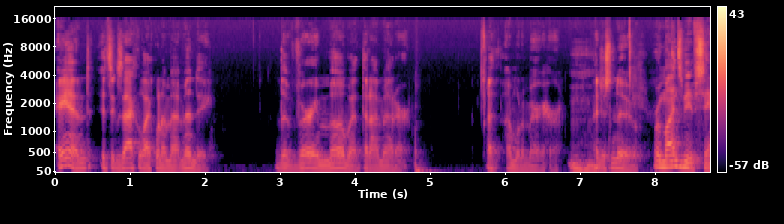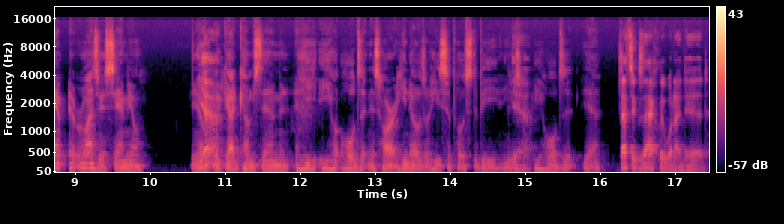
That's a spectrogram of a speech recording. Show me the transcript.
and it's exactly like when I met Mindy. The very moment that I met her, I, I'm going to marry her. I just knew. Reminds me of Sam. It reminds me of Samuel. You know, Yeah. God comes to him and, and he, he holds it in his heart. He knows what he's supposed to be. He Yeah. he holds it. Yeah. That's exactly what I did.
